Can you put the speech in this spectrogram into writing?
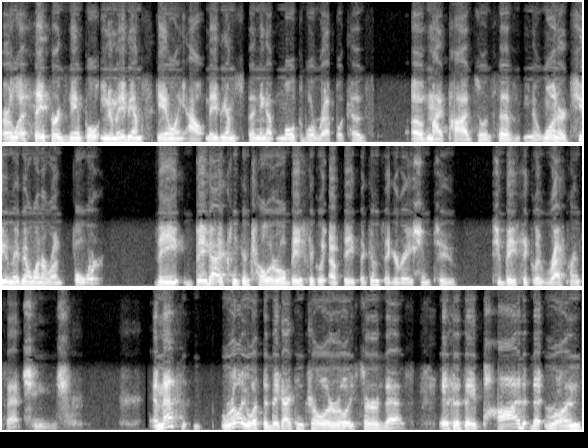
Or let's say, for example, you know, maybe I'm scaling out. Maybe I'm spinning up multiple replicas of my pod. So instead of, you know, one or two, maybe I want to run four. The big IP controller will basically update the configuration to, to basically reference that change. And that's really what the big IP controller really serves as. It's, it's a pod that runs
